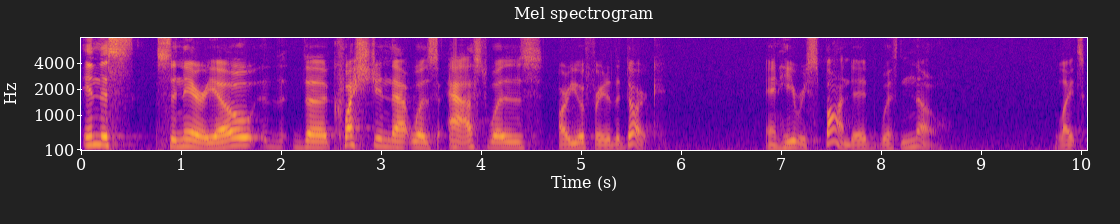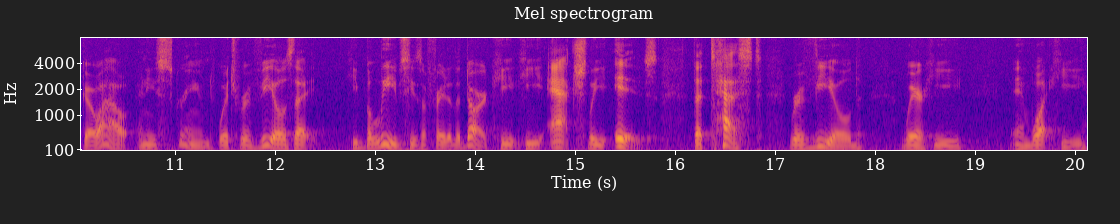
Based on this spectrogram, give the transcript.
In this scenario, the question that was asked was, Are you afraid of the dark? And he responded with no lights go out, and he screamed, which reveals that he believes he's afraid of the dark. He, he actually is. The test revealed where he and what he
